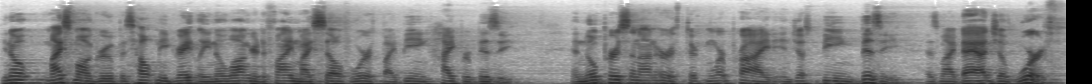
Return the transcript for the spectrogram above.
You know, my small group has helped me greatly no longer define my self worth by being hyper busy. And no person on earth took more pride in just being busy as my badge of worth.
